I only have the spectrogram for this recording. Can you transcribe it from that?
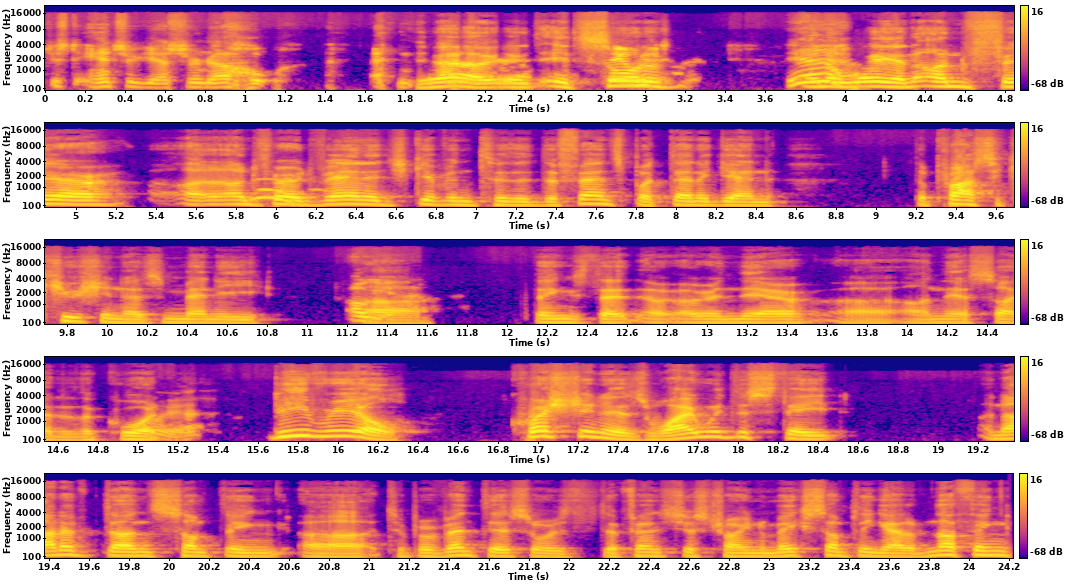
just answer yes or no. And Yeah, it, it's It sort was- of yeah in a way an unfair an unfair advantage given to the defense but then again the prosecution has many oh yeah. uh, things that are in there uh, on their side of the court. Oh yeah. Be real. Question is why would the state not have done something uh, to prevent this or is the defense just trying to make something out of nothing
